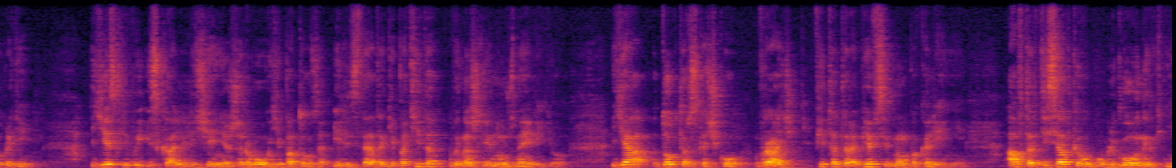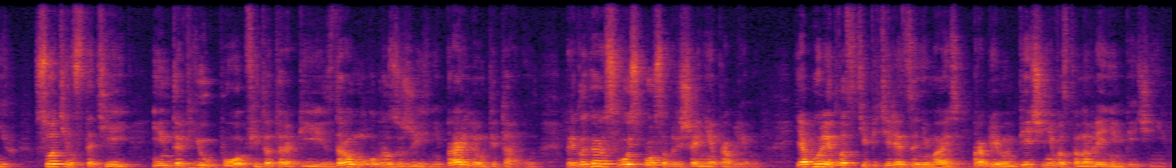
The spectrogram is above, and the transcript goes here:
Добрый день. Если вы искали лечение жирового гепатоза или стеатогепатита, вы нашли нужное видео. Я доктор Скачко, врач, фитотерапевт в седьмом поколении, автор десятков опубликованных книг, сотен статей и интервью по фитотерапии, здоровому образу жизни, правильному питанию. Предлагаю свой способ решения проблемы. Я более 25 лет занимаюсь проблемами печени, восстановлением печени.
